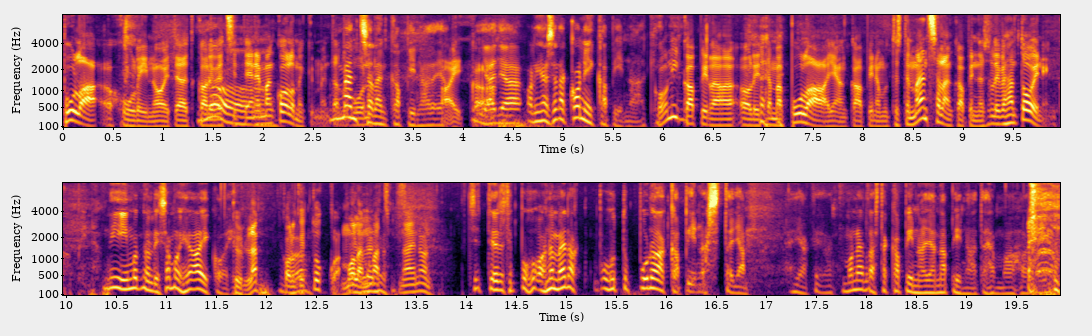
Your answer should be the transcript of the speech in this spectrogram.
pulahulinoita, jotka olivat Joo. sitten enemmän 30-luvun Mäntsälän kapina ja, aikaa. ja, ja olihan siellä konikapinaakin. Konikapina oli tämä pula-ajan kapina, mutta sitten Mäntsälän kapina, se oli vähän toinen kapina. Niin, mutta ne oli samoihin aikoihin. Kyllä, 30-lukua, molemmat, näin on. Sitten tietysti puhu, onhan meillä puhuttu punakapinasta ja, ja monenlaista kapinaa ja napinaa tähän maahan on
